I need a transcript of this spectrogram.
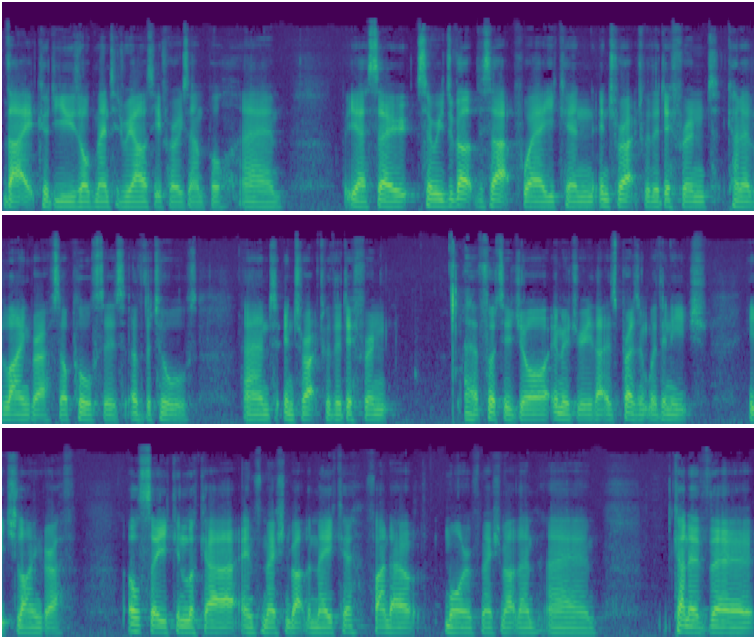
that it could use augmented reality, for example. Um, but yeah, so so we developed this app where you can interact with the different kind of line graphs or pulses of the tools, and interact with the different uh, footage or imagery that is present within each each line graph. Also, you can look at information about the maker, find out more information about them, um, kind of the,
